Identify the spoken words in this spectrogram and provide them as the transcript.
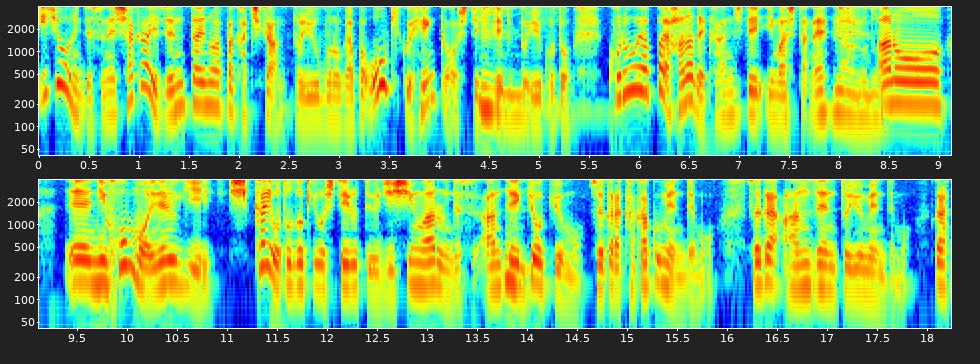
以上にですね、社会全体のやっぱ価値観というものがやっぱ大きく変化をしてきているということ、これをやっぱり肌で感じていましたね。なるほど。あの、えー日本もエネルギーしっかりお届けをしているという自信はあるんです。安定供給も、それから価格面でも、それから安全という面でも。から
